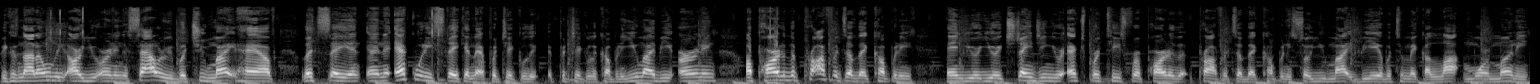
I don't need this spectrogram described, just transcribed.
because not only are you earning a salary, but you might have, let's say, an, an, equity stake in that particular particular company. You might be earning a part of the profits of that company and you're, you're exchanging your expertise for a part of the profits of that company. So you might be able to make a lot more money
